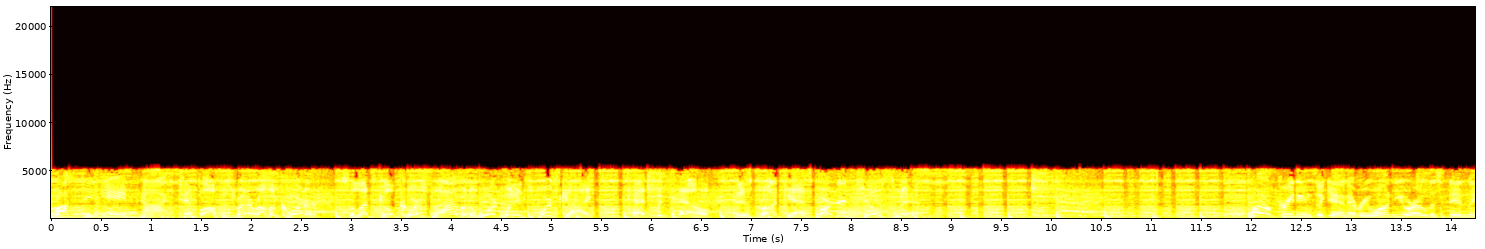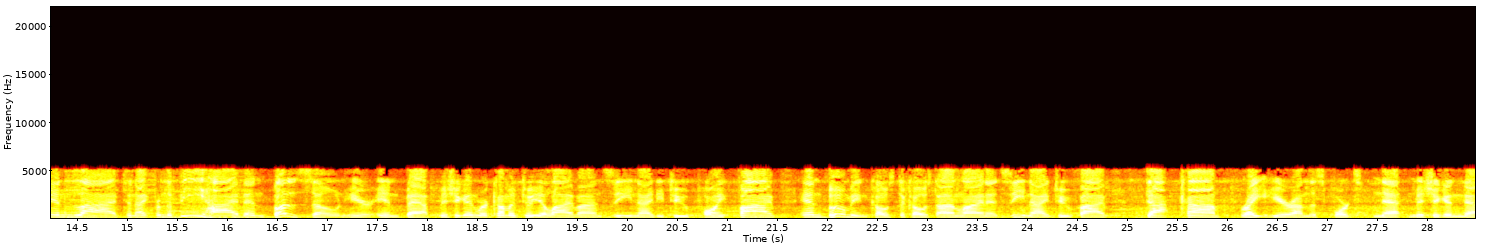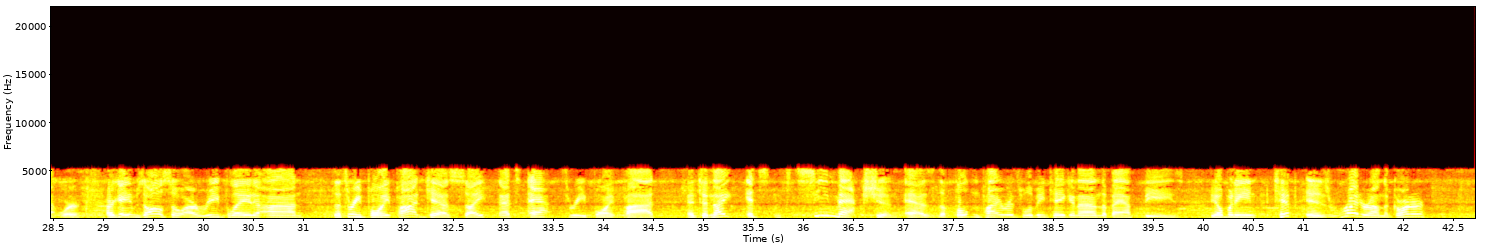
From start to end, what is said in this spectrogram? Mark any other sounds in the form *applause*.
Must be game time. Tip-off is right around the corner, so let's go courtside with award-winning sports guy Ted Patel and his broadcast partner Joe Smith. Well, greetings again, everyone. You are listening in live tonight from the Beehive and Buzz Zone here in Bath, Michigan. We're coming to you live on Z92.5 and booming coast to coast online at Z925.com right here on the Sportsnet Michigan Network. Our games also are replayed on the Three Point Podcast site. That's at Three Point Pod. And tonight it's C-Maction as the Fulton Pirates will be taking on the Bath Bees. The opening tip is right around the corner.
